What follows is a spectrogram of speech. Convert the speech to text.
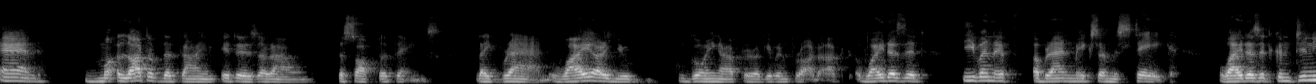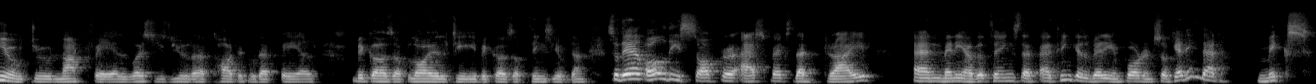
And a lot of the time, it is around the softer things like brand. Why are you going after a given product? Why does it, even if a brand makes a mistake, why does it continue to not fail versus you would have thought it would have failed because of loyalty, because of things you've done? So there are all these softer aspects that drive and many other things that I think is very important. So getting that mix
